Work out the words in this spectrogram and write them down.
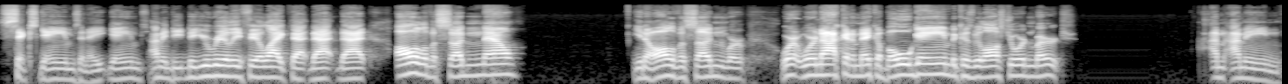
six games and eight games? I mean, do, do you really feel like that that that all of a sudden now, you know, all of a sudden we're we're we're not going to make a bowl game because we lost Jordan Burch? I, I mean,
